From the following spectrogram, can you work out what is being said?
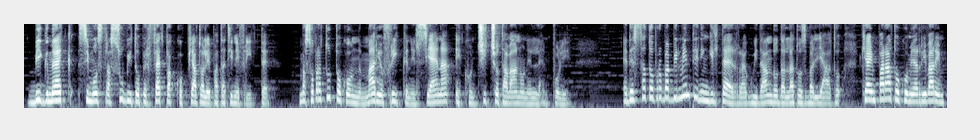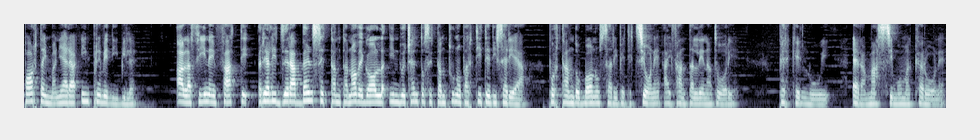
Big Mac si mostra subito perfetto accoppiato alle patatine fritte, ma soprattutto con Mario Frick nel Siena e con Ciccio Tavano nell'Empoli. Ed è stato probabilmente in Inghilterra, guidando dal lato sbagliato, che ha imparato come arrivare in porta in maniera imprevedibile. Alla fine, infatti, realizzerà ben 79 gol in 271 partite di Serie A, portando bonus a ripetizione ai fantallenatori. Perché lui era Massimo Maccarone,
